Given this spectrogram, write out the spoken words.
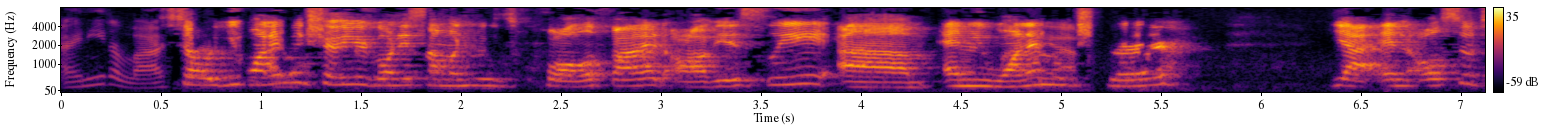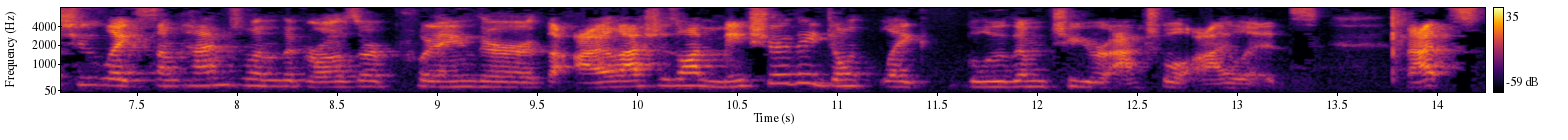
I need a lash. So tech. you want to make sure you're going to someone who's qualified, obviously, um, and you want to make sure. Yeah, and also too, like sometimes when the girls are putting their the eyelashes on, make sure they don't like glue them to your actual eyelids. That's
